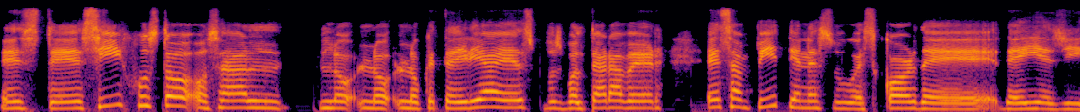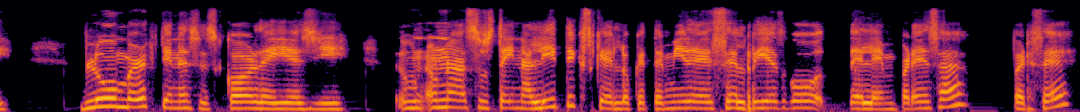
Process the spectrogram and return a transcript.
este, sí, justo, o sea, lo, lo, lo, que te diría es, pues, voltear a ver, S&P tiene su score de, de, ESG, Bloomberg tiene su score de ESG, una Sustainalytics que lo que te mide es el riesgo de la empresa per se,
